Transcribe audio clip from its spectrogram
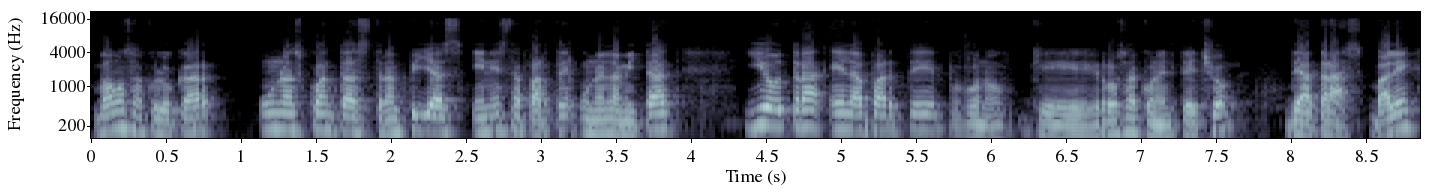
vamos a colocar unas cuantas trampillas en esta parte, una en la mitad y otra en la parte, pues bueno, que rosa con el techo de atrás, ¿vale?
